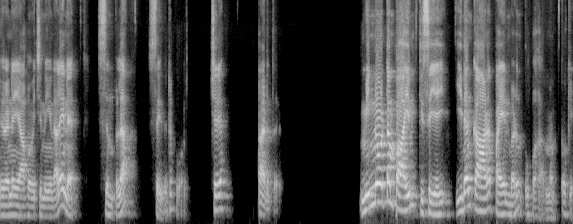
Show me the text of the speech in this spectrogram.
இது ரெண்டையும் ஞாபகம் வச்சிருந்தீங்கனாலே என்ன? சிம்பிளா செய்துட்டு போகலாம். சரியா? அடுத்து மின்னோட்டம் பாயும் திசையை இனங்காண பயன்படும் உபகரணம். ஓகே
